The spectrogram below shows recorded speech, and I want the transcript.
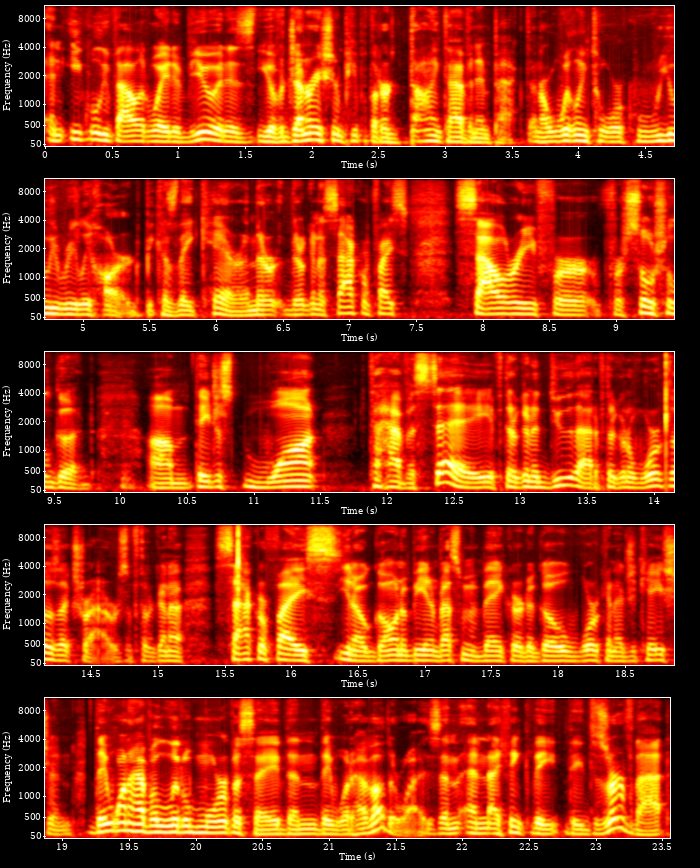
an equally valid way to view it is you have a generation of people that are dying to have an impact and are willing to work really, really hard because they care and they're they're going to sacrifice salary for for social good. Um, they just want to have a say if they're going to do that, if they're going to work those extra hours, if they're going to sacrifice, you know, going to be an investment banker to go work in education, they want to have a little more of a say than they would have otherwise. And and I think they they deserve that,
